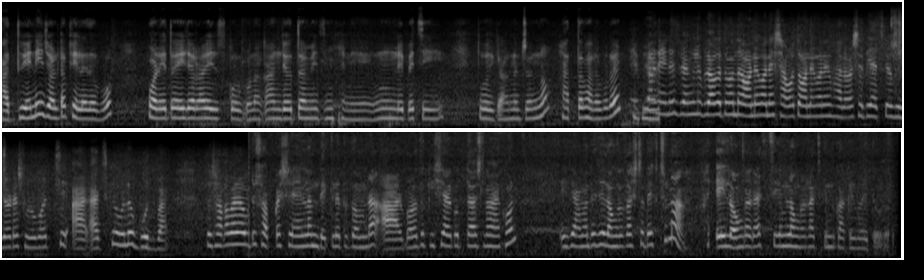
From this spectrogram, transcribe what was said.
হাত ধুয়ে নিয়ে জলটা ফেলে দেবো। পরে তো এই জল আর ইউজ করব না, কারণ যেহেতু আমি মানে নুন লেপেছি, তো ওই কারণের জন্য হাতটা ভালো করে এনএস বেঙ্গলি ব্লগে তোমাদের অনেক অনেক স্বাগত, অনেক অনেক ভালোবাসা দিয়ে আজকে ভিডিওটা শুরু করছি। আর আজকে হলো বুধবার। তো সকালবেলা উঠে সব কাজ সেরে নিলাম, দেখলে তো তোমরা। আর বড় তো, কী শেয়ার করতে আসলাম এখন? এই যে আমাদের যে লঙ্কা গাছটা দেখছ না? এই লঙ্কা গাছ সেম লঙ্কা গাছ কিন্তু কাকের বাড়িতেও রয়েছে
